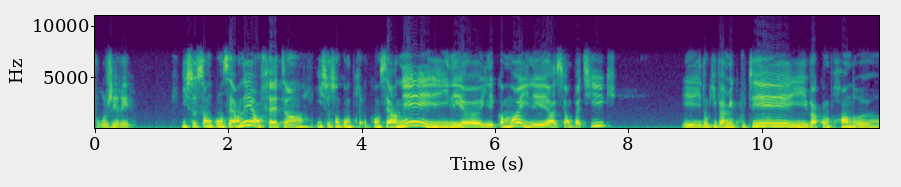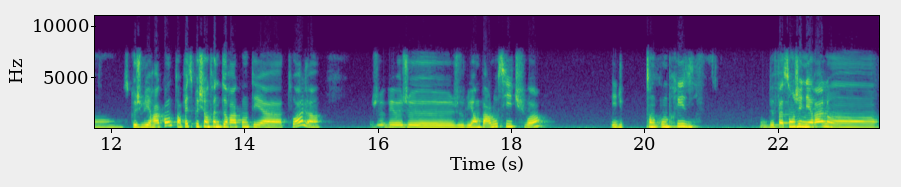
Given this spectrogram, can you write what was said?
pour gérer. Il se sent concerné en fait. Hein. Il se sent concerné et il est, il est comme moi, il est assez empathique. Et donc il va m'écouter, il va comprendre ce que je lui raconte. En fait, ce que je suis en train de te raconter à toi là, je, vais, je, je, lui en parle aussi, tu vois. Et du coup, elles sont comprises. De façon générale, on,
